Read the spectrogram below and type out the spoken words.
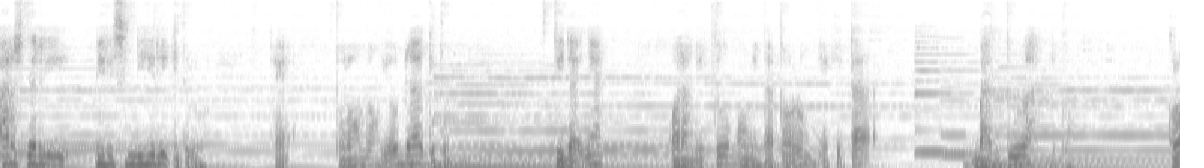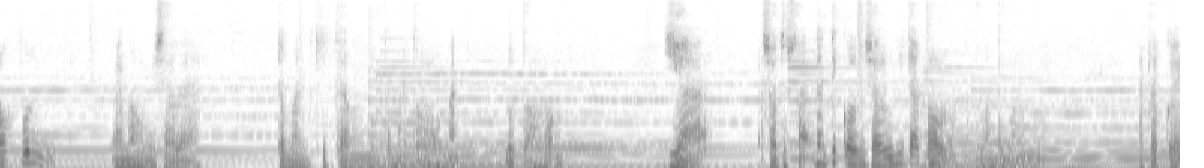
Harus dari diri sendiri gitu loh. Kayak tolong dong ya udah gitu. Setidaknya orang itu mau minta tolong ya kita bantulah gitu. Kalaupun memang misalnya teman kita meminta pertolongan lu tolong ya suatu saat nanti kalau misalnya lu minta tolong ke teman-teman lu atau ke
